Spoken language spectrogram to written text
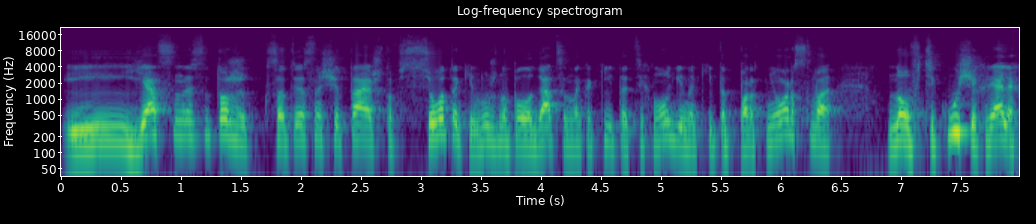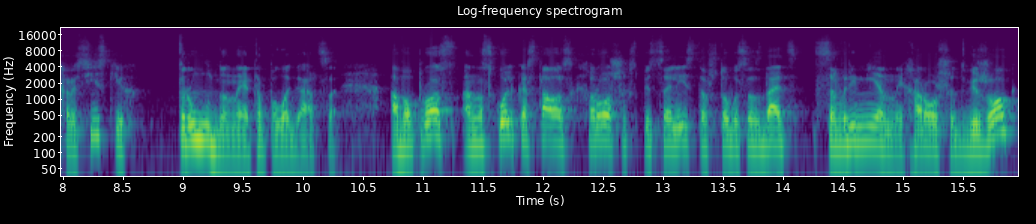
И я, соответственно, тоже, соответственно, считаю, что все-таки нужно полагаться на какие-то технологии, на какие-то партнерства, но в текущих реалиях российских трудно на это полагаться. А вопрос, а насколько осталось хороших специалистов, чтобы создать современный хороший движок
